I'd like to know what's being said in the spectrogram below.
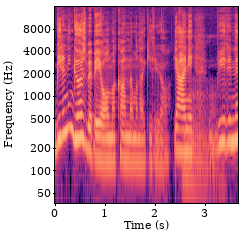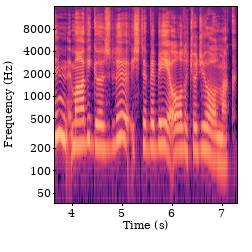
birinin göz bebeği olmak anlamına geliyor. Yani birinin mavi gözlü işte bebeği, oğlu, çocuğu olmak,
